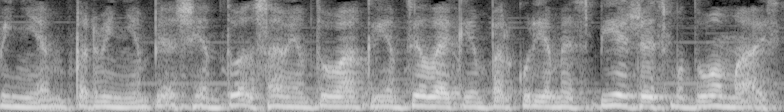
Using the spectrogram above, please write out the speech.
viņiem, par viņiem pie šiem to, saviem tuvākajiem cilvēkiem, par kuriem es bieži esmu domājis.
